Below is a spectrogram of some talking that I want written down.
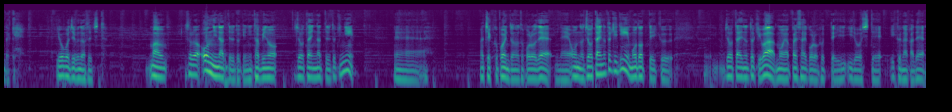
んだっけ、用語自分で忘れちゃった。まあ、それはオンになってる時に、旅の状態になってる時に、えー、まあ、チェックポイントのところで、ね、オンの状態の時に戻っていく状態の時はもうやっぱりサイコロを振って移動していく中で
